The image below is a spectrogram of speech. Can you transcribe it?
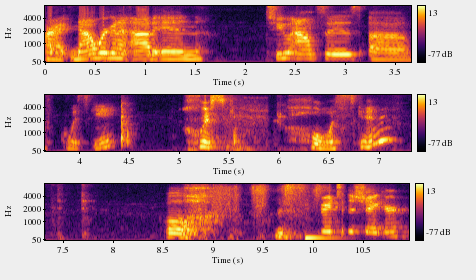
All right, now we're gonna add in two ounces of whiskey. Whiskey. Whiskey? Oh, this Straight to the shaker.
